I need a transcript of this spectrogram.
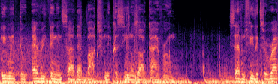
We went through everything inside that box from the casino's archive room. Seven Felix are right.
